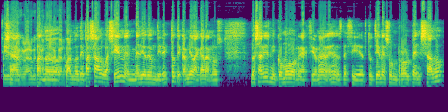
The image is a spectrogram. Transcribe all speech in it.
Sí, claro que cuando, te la cara. cuando te pasa algo así en, medio de un directo, te cambia la cara. No, no sabes ni cómo reaccionar, ¿eh? Es decir, tú tienes un rol pensado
